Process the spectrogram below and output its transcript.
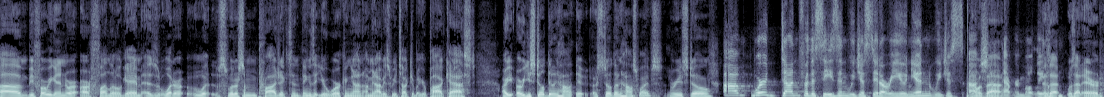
Um, before we get into our, our fun little game, is what are what what are some projects and things that you're working on? I mean, obviously we talked about your podcast. Are you are you still doing how are still doing Housewives? Or are you still? Um, we're done for the season. We just did our reunion. We just uh, How was shot that? remotely. Is that was that aired?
